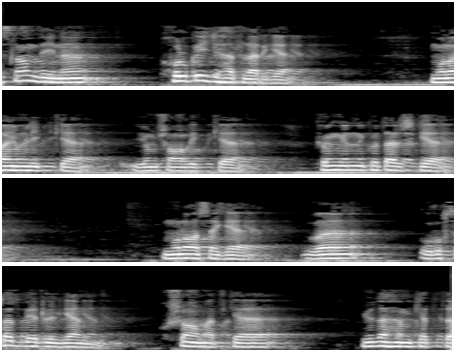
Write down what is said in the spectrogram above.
Islom dini xulqiy jihatlarga muloyimlikka yumshoqlikka ko'ngilni ko'tarishga murosaga va ruxsat berilgan xushomadga juda ham katta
